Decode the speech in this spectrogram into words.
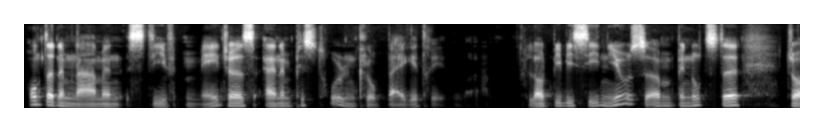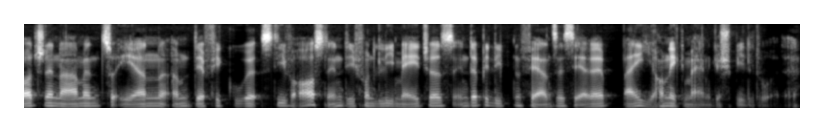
unter dem Namen Steve Majors einem Pistolenclub beigetreten war. Laut BBC News ähm, benutzte George den Namen zu Ehren ähm, der Figur Steve Austin, die von Lee Majors in der beliebten Fernsehserie Bionic Man gespielt wurde.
